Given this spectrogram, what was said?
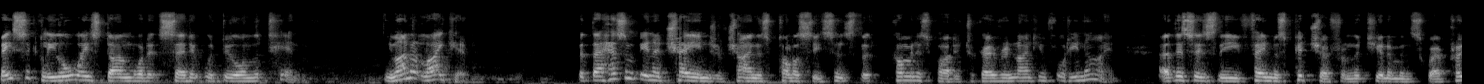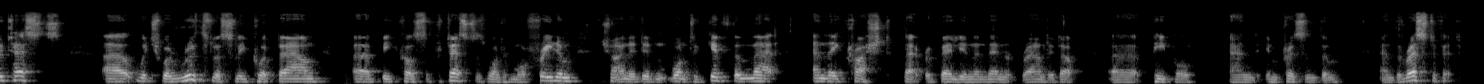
basically always done what it said it would do on the tin. You might not like it, but there hasn't been a change of China's policy since the Communist Party took over in 1949. Uh, this is the famous picture from the Tiananmen Square protests, uh, which were ruthlessly put down uh, because the protesters wanted more freedom. China didn't want to give them that, and they crushed that rebellion and then rounded up uh, people and imprisoned them and the rest of it.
